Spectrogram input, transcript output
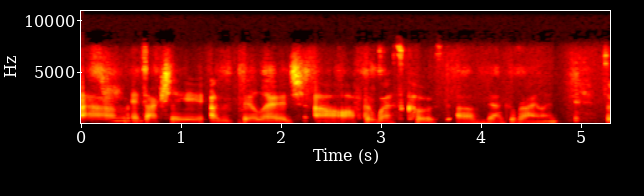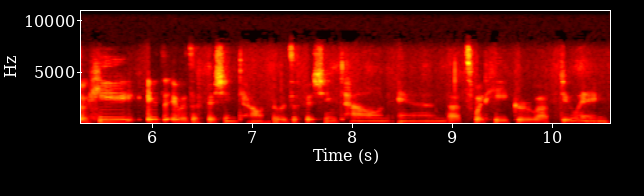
Um, it's actually a village uh, off the west coast of Vancouver Island. So he, it, it was a fishing town. It was a fishing town, and that's what he grew up doing.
